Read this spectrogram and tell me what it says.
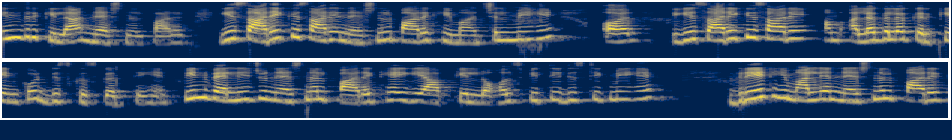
इंद्र किला नेशनल पार्क ये सारे के सारे नेशनल पार्क हिमाचल में हैं, और ये सारे के सारे हम अलग अलग करके इनको डिस्कस करते हैं. पिन वैली जो नेशनल पार्क है, ये आपके लाहौल स्पीति डिस्ट्रिक्ट में है? ग्रेट हिमालयन नेशनल पार्क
